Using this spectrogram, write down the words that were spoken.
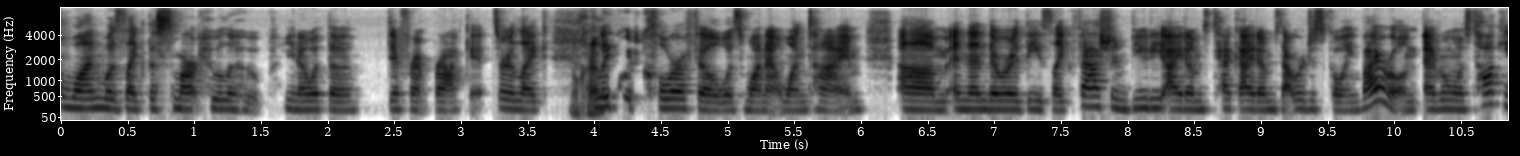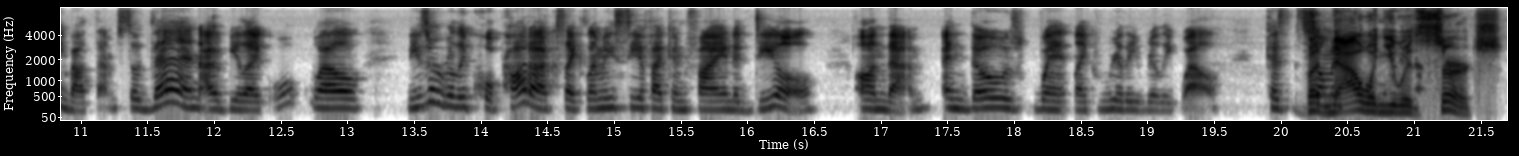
one was like the smart hula hoop, you know, with the different brackets or like okay. liquid chlorophyll was one at one time. Um, and then there were these like fashion beauty items tech items that were just going viral and everyone was talking about them. So then i would be like oh, well these are really cool products. Like let me see if i can find a deal on them. And those went like really really well. Because but so now when you would search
